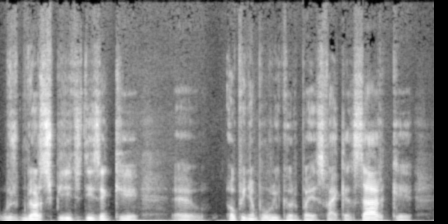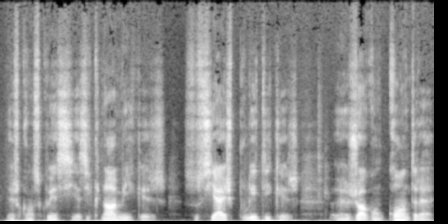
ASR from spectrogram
Os melhores espíritos dizem que a opinião pública europeia se vai cansar, que as consequências económicas, sociais, políticas uh, jogam contra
